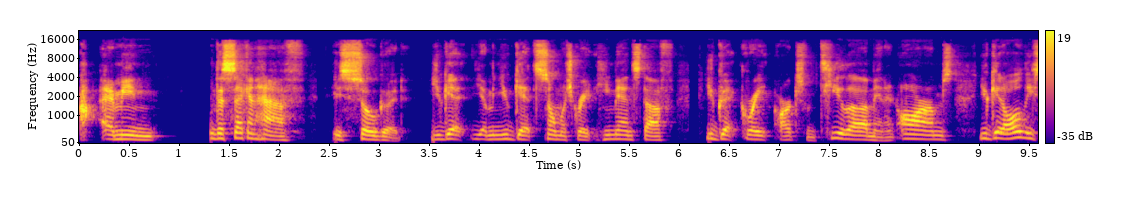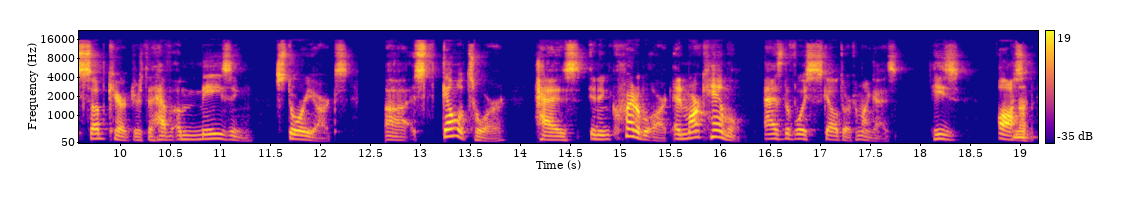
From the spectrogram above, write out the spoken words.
I, I mean, the second half is so good. You get, I mean, you get so much great He-Man stuff. You get great arcs from Teela, Man at Arms. You get all these sub characters that have amazing story arcs. Uh, Skeletor has an incredible arc, and Mark Hamill as the voice of Skeletor. Come on, guys, he's awesome.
